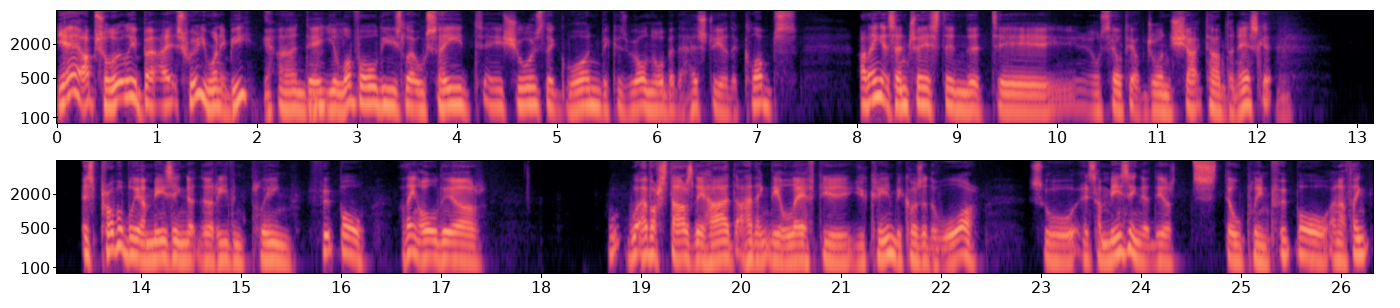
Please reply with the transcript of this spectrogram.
Yeah, absolutely. But it's where you want to be. And uh, you love all these little side uh, shows that go on because we all know about the history of the clubs. I think it's interesting that uh, you know Celtic have drawn Shakhtar Donetsk. It's probably amazing that they're even playing football. I think all their whatever stars they had, I think they left Ukraine because of the war. So it's amazing that they're still playing football. And I think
